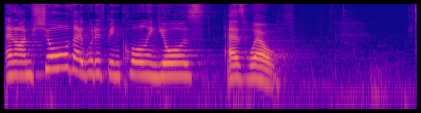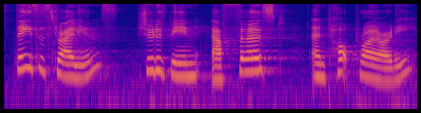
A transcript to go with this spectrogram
and I'm sure they would have been calling yours as well. These Australians should have been our first and top priority,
